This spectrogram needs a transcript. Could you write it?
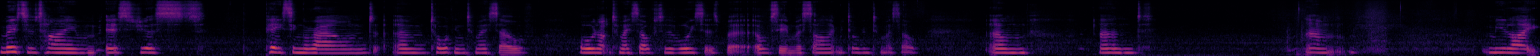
most of the time it's just pacing around, um, talking to myself, or not to myself, to the voices, but obviously it must sound like me talking to myself. Um, and um, me like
